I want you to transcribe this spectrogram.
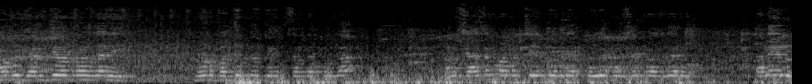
బాబు జగజ్జీవనరావు గారి నూట పద్దెనిమిదో జయంతి సందర్భంగా మన శాసనమండలి చైర్మన్ గారు కొయ్యూరు మోసరాజు గారు తనయులు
